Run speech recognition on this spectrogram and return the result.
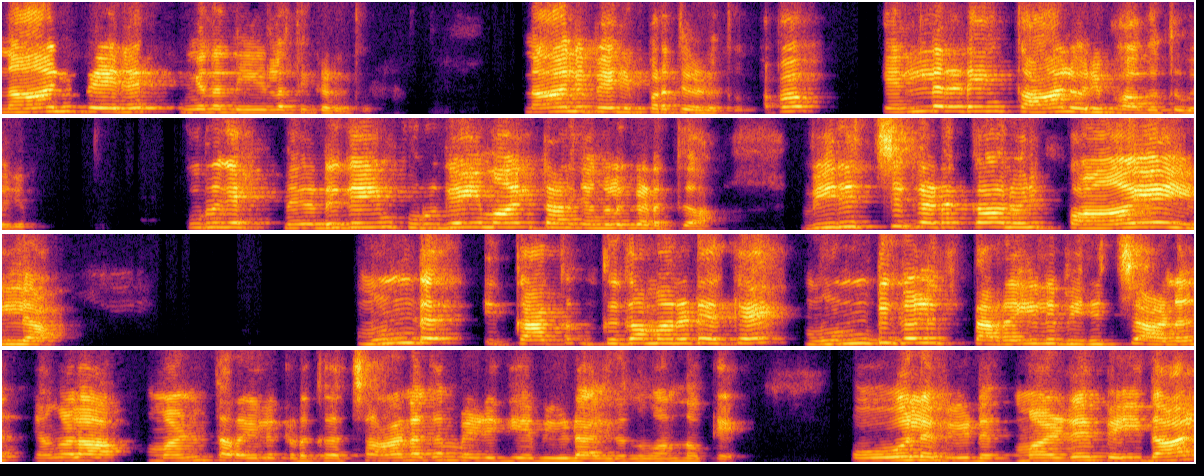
നാല് പേര് ഇങ്ങനെ നീളത്തിൽ കിടക്കും. നാല് പേര് ഇപ്പുറത്ത് കിടക്കും. അപ്പൊ എല്ലാവരുടെയും കാൽ ഒരു ഭാഗത്ത് വരും. കുറുകെ നെടുകയും കുറുകയുമായിട്ടാണ് ഞങ്ങൾ കിടക്കുക. വിരിച്ച് കിടക്കാൻ ഒരു പായയില്ല. മുണ്ട് കാക്കമാരുടെയൊക്കെ മുണ്ടുകൾ തറയിൽ വിരിച്ചാണ് ഞങ്ങൾ ആ മൺതറയിൽ കിടക്കുക. ചാണകം മെഴുകിയ വീടായിരുന്നു അന്നൊക്കെ. ഓല വീട്. മഴ പെയ്താൽ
